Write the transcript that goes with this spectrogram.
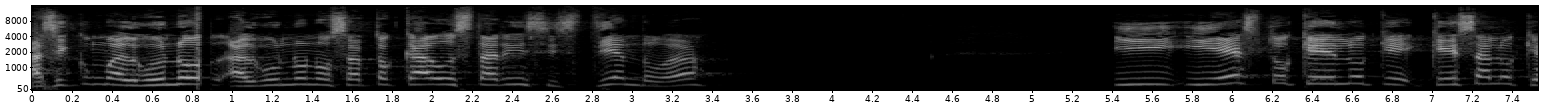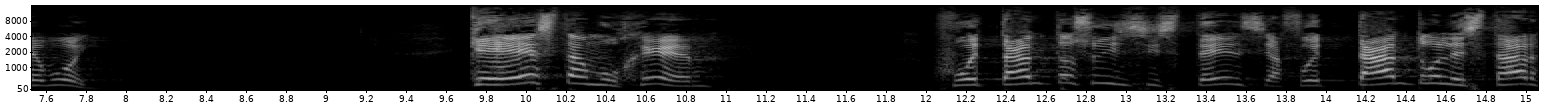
Así como algunos, nos ha tocado estar insistiendo, ¿verdad? Y, esto qué es lo que es a lo que voy. Que esta mujer fue tanto su insistencia, fue tanto el estar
